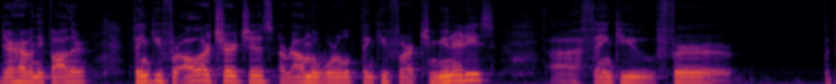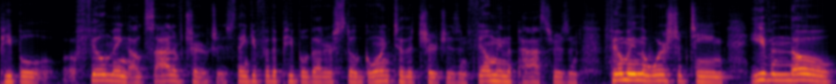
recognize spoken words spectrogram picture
Dear Heavenly Father, thank you for all our churches around the world. Thank you for our communities. Uh, thank you for the people filming outside of churches. Thank you for the people that are still going to the churches and filming the pastors and filming the worship team, even though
